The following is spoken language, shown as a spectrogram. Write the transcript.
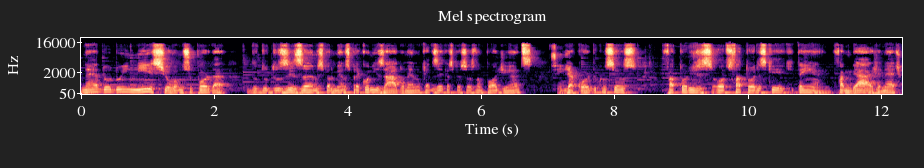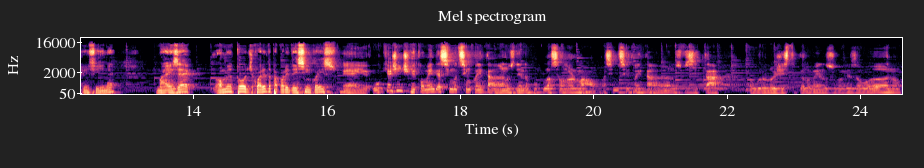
né? Do, do início, vamos supor da do- do- dos exames, pelo menos preconizado, né? Não quer dizer que as pessoas não podem antes, Sim. de acordo com seus fatores, outros fatores que, que tem familiar, genético, enfim, né? Mas é aumentou de 40 para 45, é isso? É, o que a gente recomenda é acima de 50 anos dentro da população normal. Acima de 50 anos, visitar o urologista pelo menos uma vez ao ano,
